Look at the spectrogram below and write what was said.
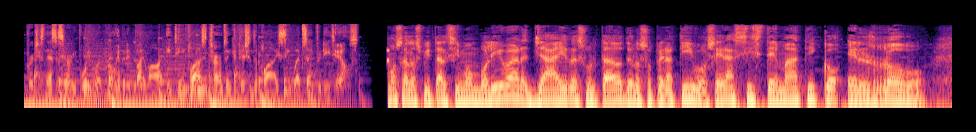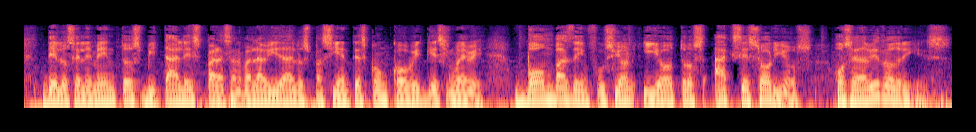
No purchase necessary. Void where prohibited by law. 18 plus terms and conditions apply. See website for details. Vamos al Hospital Simón Bolívar, ya hay resultados de los operativos. Era sistemático el robo de los elementos vitales para salvar la vida de los pacientes con COVID-19, bombas de infusión y otros accesorios. José David Rodríguez.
